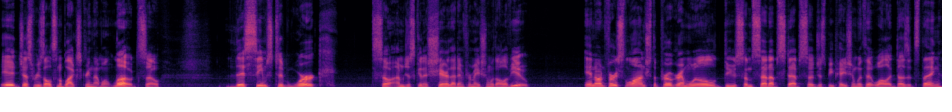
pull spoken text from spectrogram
it just results in a black screen that won't load. So this seems to work, so I'm just going to share that information with all of you. And on first launch, the program will do some setup steps, so just be patient with it while it does its thing.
